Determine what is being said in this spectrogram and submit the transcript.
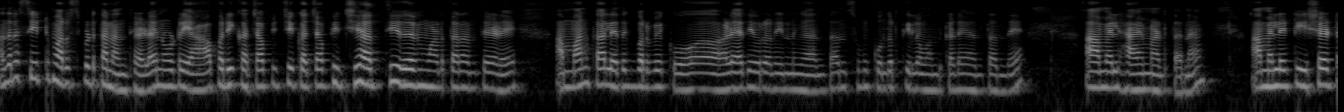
ಅಂದ್ರೆ ಸಿಟ್ಟು ಮರೆಸ್ಬಿಡ್ತಾನೆ ಅಂಥೇಳಿ ನೋಡ್ರಿ ಯಾವ ಪರಿ ಕಚಾಪಿಚ್ಚಿ ಕಚಾಪಿಚ್ಚಿ ಹತ್ತಿದೇನು ಮಾಡ್ತಾನೆ ಅಂಥೇಳಿ ಅಮ್ಮನ ಕಾಲು ಎದಕ್ಕೆ ಬರಬೇಕು ಹಳೆಯ ದೇವ್ರ ನಿನ್ಗೆ ಅಂತಂದು ಸುಮ್ಮ ಕುಂದಿರ್ತಿಲ್ಲ ಒಂದು ಕಡೆ ಅಂತಂದೆ ಆಮೇಲೆ ಹಾಯ್ ಮಾಡ್ತಾನೆ. ಆಮೇಲೆ ಟೀ ಶರ್ಟ್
